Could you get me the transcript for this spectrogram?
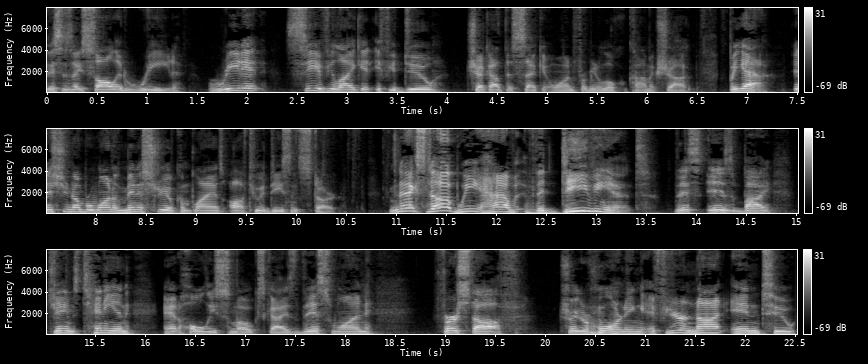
this is a solid read. Read it, see if you like it. If you do, check out the second one from your local comic shop. But yeah, issue number one of Ministry of Compliance off to a decent start. Next up, we have The Deviant. This is by James Tynion, and holy smokes, guys, this one First off, trigger warning if you're not into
